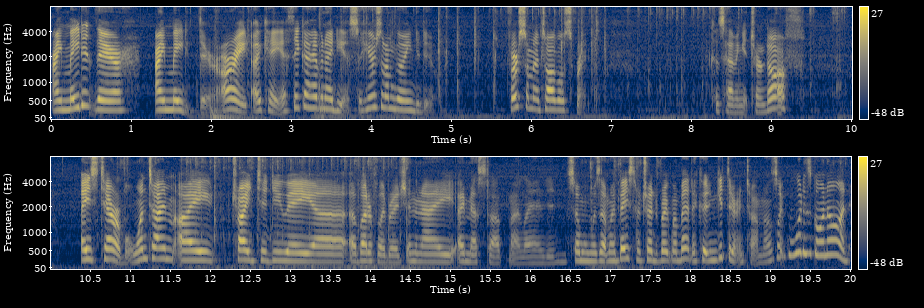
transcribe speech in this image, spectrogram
I made it there. I made it there. Alright, okay, I think I have an idea. So here's what I'm going to do. First, I'm going to toggle sprint. Because having it turned off is terrible. One time, I tried to do a, uh, a butterfly bridge, and then I, I messed up, I landed. Someone was at my base, and I tried to break my bed. I couldn't get there in time. I was like, what is going on?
